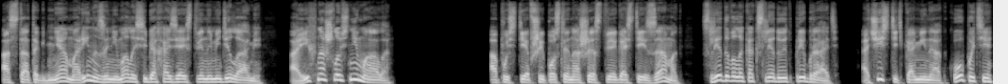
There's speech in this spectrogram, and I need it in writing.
Остаток дня Марина занимала себя хозяйственными делами, а их нашлось немало. Опустевший после нашествия гостей замок следовало как следует прибрать, очистить камины от копоти,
